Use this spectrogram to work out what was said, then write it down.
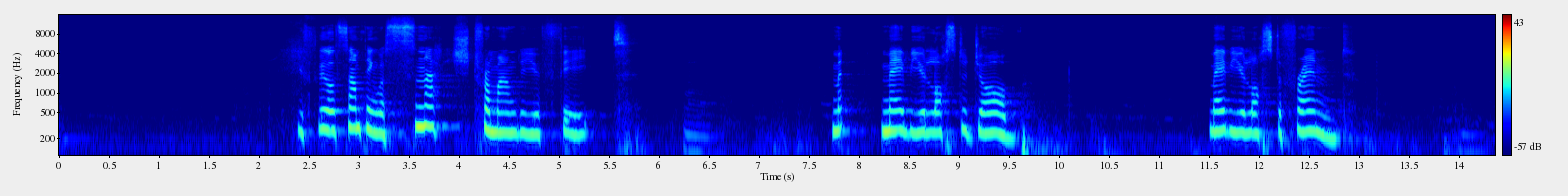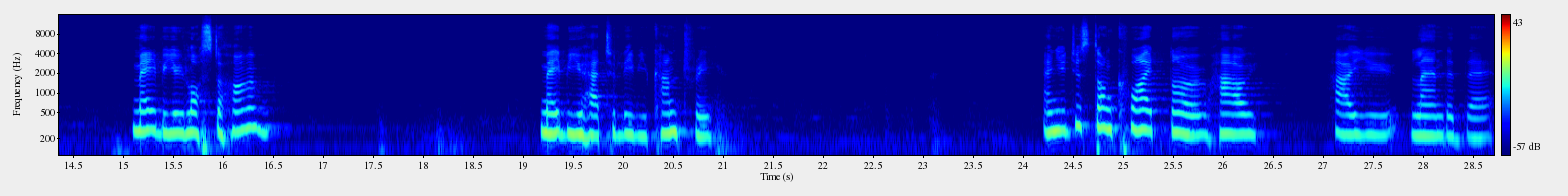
You feel something was snatched from under your feet. Mm. Maybe you lost a job. Maybe you lost a friend. Maybe you lost a home. Maybe you had to leave your country. And you just don't quite know how, how you landed there.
